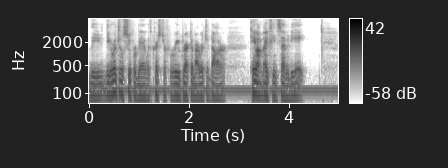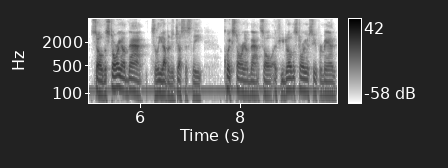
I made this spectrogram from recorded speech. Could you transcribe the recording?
the the original Superman with Christopher Reeve, directed by Richard Donner, came out in 1978. So the story on that to lead up into Justice League. Quick story on that. So if you know the story of Superman,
